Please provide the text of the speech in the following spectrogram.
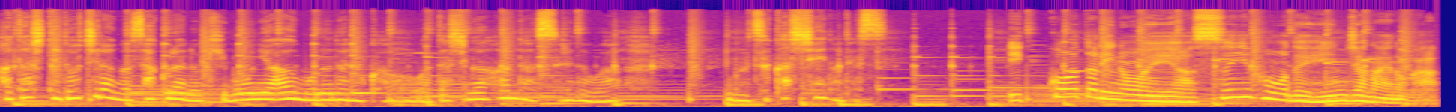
果たしてどちらがさくらの希望に合うものなのかを私が判断するのは難しいのです 1個あたりの安い方でいいんじゃないのか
